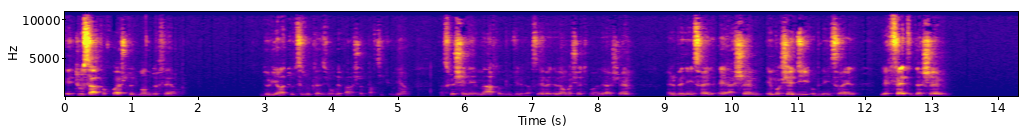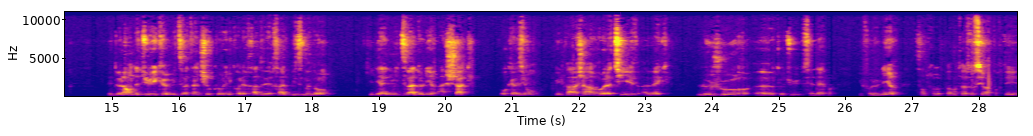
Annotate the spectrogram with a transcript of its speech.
Et tout ça, pourquoi je te demande de faire? De lire à toutes ces occasions des parachutes particulières Parce que chez Neymar, comme nous dit le verset, Hashem, El Bene Israël et Hachem, et Moshe dit au Bene Israël, les fêtes d'Hachem, et de là, on déduit que mitzvatan shiokorin kol echad ve'echad qu'il y a une mitzvah de lire à chaque occasion une paracha relative avec le jour euh, que tu célèbres. Il faut le lire. C'est entre parenthèses aussi rapporté,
